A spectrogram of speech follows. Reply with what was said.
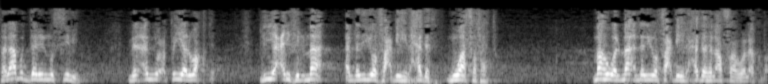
فلا بد للمسلم من أن يعطي الوقت ليعرف الماء الذي يرفع به الحدث مواصفاته. ما هو الماء الذي يرفع به الحدث الأصغر والأكبر؟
